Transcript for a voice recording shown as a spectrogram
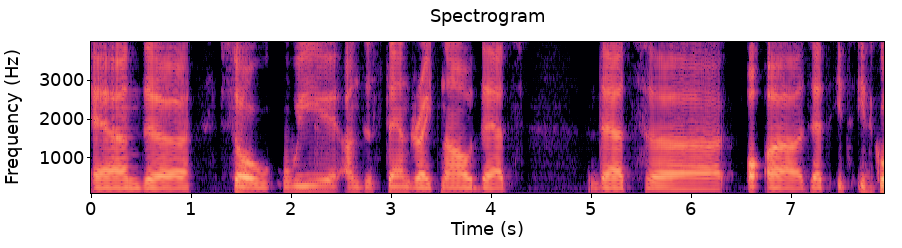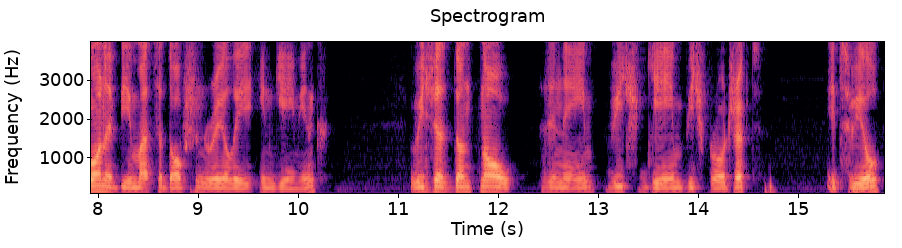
And uh, so we understand right now that that uh, uh, that it, it's gonna be mass adoption really in gaming. We just don't know the name, which game, which project it will,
